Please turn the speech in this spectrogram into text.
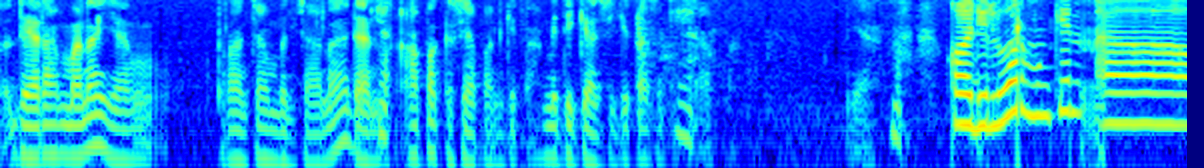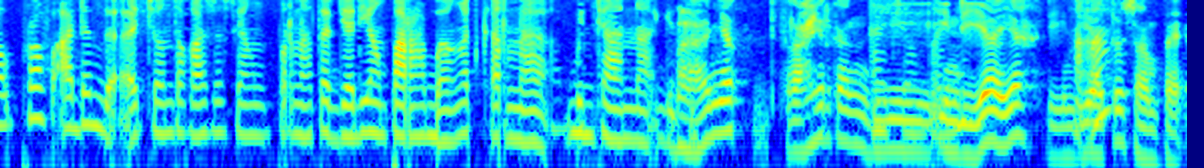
daerah mana yang terancam bencana dan Ya. apa kesiapan kita, mitigasi kita seperti Ya. apa. Ya. Nah, kalau di luar mungkin eh, Prof ada nggak contoh kasus yang pernah terjadi yang parah banget karena bencana gitu? Banyak terakhir kan Ah, di contohnya? India ya, di India Ha-ha. tuh sampai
